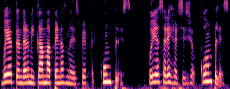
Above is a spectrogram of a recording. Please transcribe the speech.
Voy a tender mi cama apenas me despierte, cumples. Voy a hacer ejercicio, cumples.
